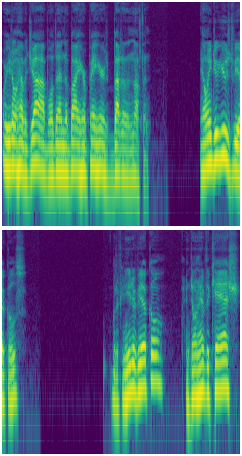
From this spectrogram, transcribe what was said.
or you don't have a job, well, then the buy here, pay here is better than nothing. They only do used vehicles. But if you need a vehicle and don't have the cash,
